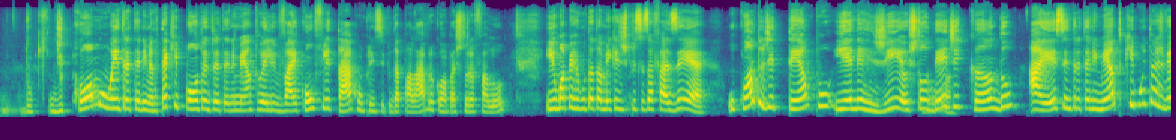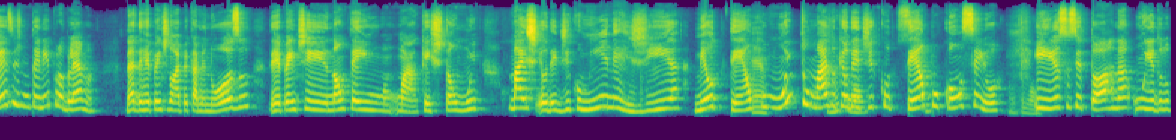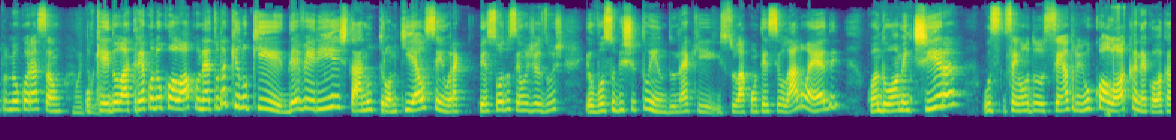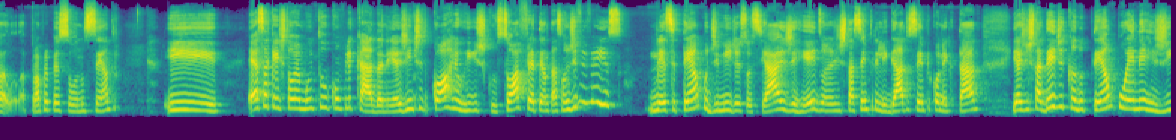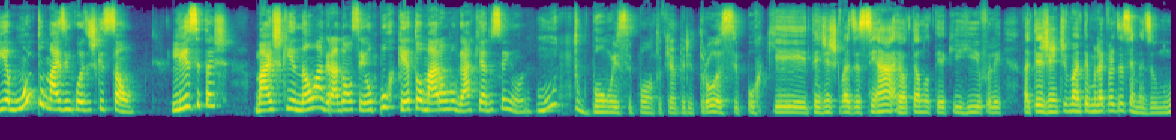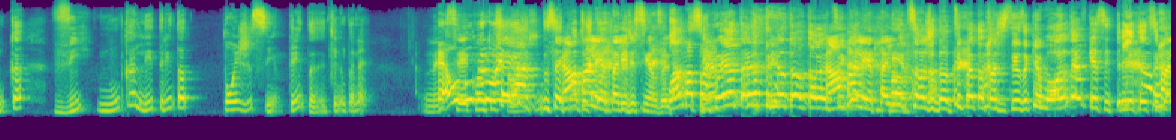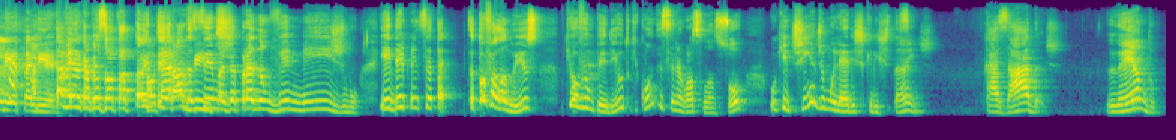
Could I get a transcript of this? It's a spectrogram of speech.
do- de como o entretenimento, até que ponto o entretenimento ele vai conflitar com o princípio da palavra, como a pastora falou. E uma pergunta também que a gente precisa fazer é: o quanto de tempo e energia eu estou Boa. dedicando a esse entretenimento que muitas vezes não tem nem problema? Né? De repente não é pecaminoso, de repente não tem uma- uma questão muito. Mas eu dedico minha energia, meu tempo, É. muito mais do Muito que eu bom. dedico tempo com o Senhor. E isso se torna um ídolo para o meu coração. Muito Porque bom. idolatria é quando eu coloco né, tudo aquilo que deveria estar no trono, que é o Senhor, a pessoa do Senhor Jesus, eu vou substituindo, né? Que isso aconteceu lá no Éden, quando o homem tira o Senhor do centro e o coloca, né? Coloca a própria pessoa no centro. E essa questão é muito complicada, né? A gente corre o risco, sofre a tentação de viver isso. Nesse tempo de mídias sociais, de redes, onde a gente está sempre ligado, sempre conectado, e a gente está dedicando tempo energia muito mais em coisas que são lícitas, mas que não agradam ao Senhor, porque tomaram o lugar que é do Senhor. né? Muito bom esse ponto que a Adri trouxe, porque tem gente que vai dizer assim, ah, eu até anotei aqui, rio, falei, vai ter gente, vai ter mulher que vai dizer assim, mas eu nunca vi, nunca li 30 tons de cinza. 30? É 30, né? Nem É o sei número quantos Sei tons. lá, não sei É uma paleta ali de cinzas. Quanto? 50 ou 30? Eu tava É uma paleta ali. Produção ajudando, 50 tons de cinza, que bom. Eu fiquei assim, 30, É uma 50. paleta ali. Tá vendo que a pessoa tá tão Faltaram inteirada assim, 20. mas é pra não ver mesmo. E aí, de repente, você tá. Eu tô falando isso porque houve um período que, quando esse negócio lançou, o que tinha de mulheres cristãs, casadas, lendo,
